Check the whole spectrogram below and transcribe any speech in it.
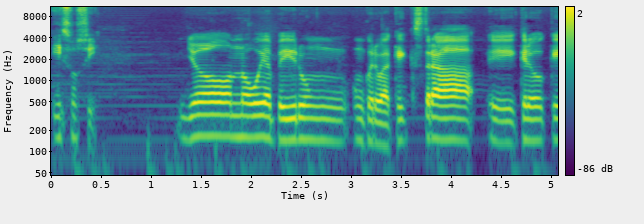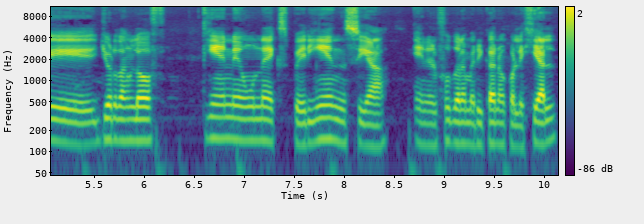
eso sí. Yo no voy a pedir un, un coreback extra. Eh, creo que Jordan Love tiene una experiencia en el fútbol americano colegial.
